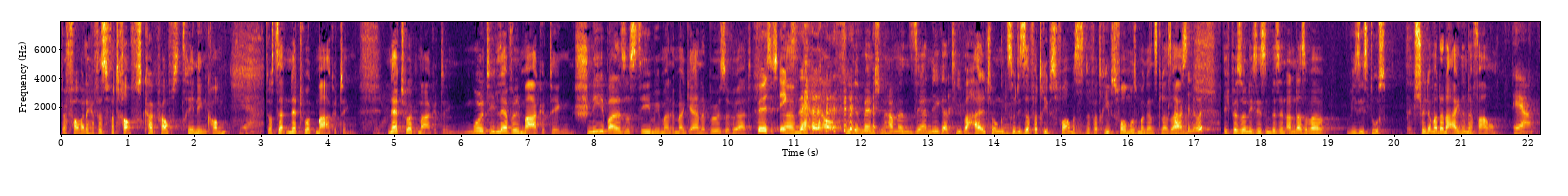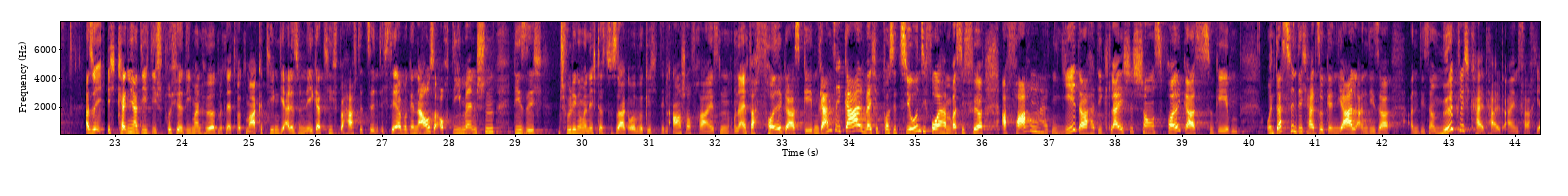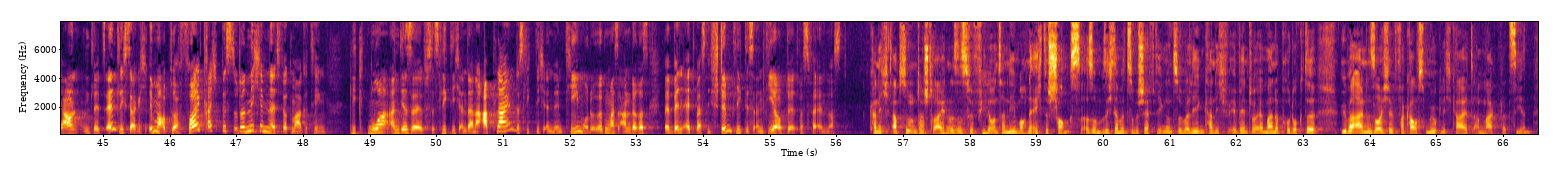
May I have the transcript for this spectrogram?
Bevor wir gleich auf das Verkaufstraining kommen, ja. du hast ja Network Marketing. Ja. Network Marketing, Multilevel Marketing, Schneeballsystem, wie man immer gerne böse hört. Böses X. Ähm, genau, viele Menschen haben eine sehr negative Haltung mhm. zu dieser Vertriebsform. Es ist eine Vertriebsform, muss man ganz klar sagen. Absolut. Ich persönlich sehe es ein bisschen anders, aber wie siehst du es? Schilder mal deine eigenen Erfahrungen. Ja, also ich, kenne ja die, die Sprüche, die man hört mit Network Marketing, die alle so negativ behaftet sind. Ich sehe aber genauso auch die Menschen, die sich, Entschuldigung, wenn ich das so sage, aber wirklich den Arsch aufreißen und einfach Vollgas geben. Ganz egal, welche Position sie vorher haben, was sie für Erfahrungen hatten. Jeder hat die gleiche Chance, Vollgas zu geben. Und das finde ich halt so genial an dieser, an dieser Möglichkeit halt einfach, ja. Und, und letztendlich sage ich immer, ob du erfolgreich bist oder nicht im Network Marketing liegt nur an dir selbst. Das liegt nicht an deiner Upline, das liegt nicht an dem Team oder irgendwas anderes. Weil wenn etwas nicht stimmt, liegt es an dir, ob du etwas veränderst. Kann ich absolut unterstreichen. Das ist für viele Unternehmen auch eine echte Chance, also sich damit zu beschäftigen und zu überlegen, kann ich eventuell meine Produkte über eine solche Verkaufsmöglichkeit am Markt platzieren.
